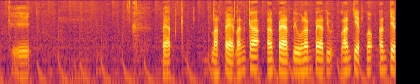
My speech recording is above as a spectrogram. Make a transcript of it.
โอเคแปด ล้านแปดล้านเก้าล้านแปดอยู่ล้านแปดอยู่ล้านเจ็ดล้านเจ็ด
